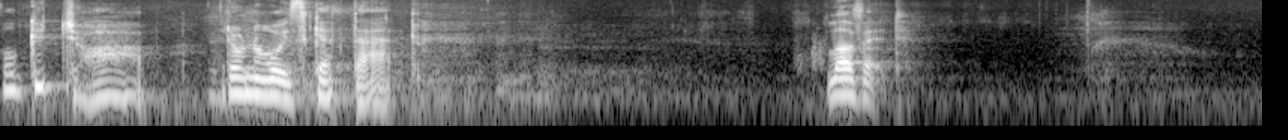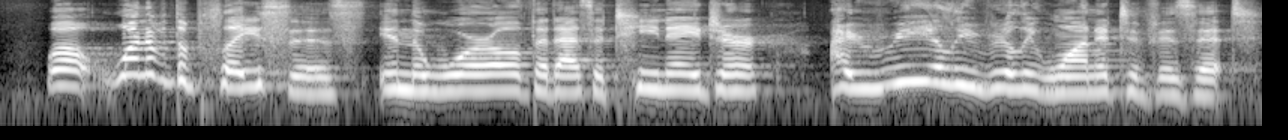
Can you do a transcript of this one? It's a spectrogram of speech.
Oh, good job. I don't always get that. Love it. Well, one of the places in the world that as a teenager I really, really wanted to visit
